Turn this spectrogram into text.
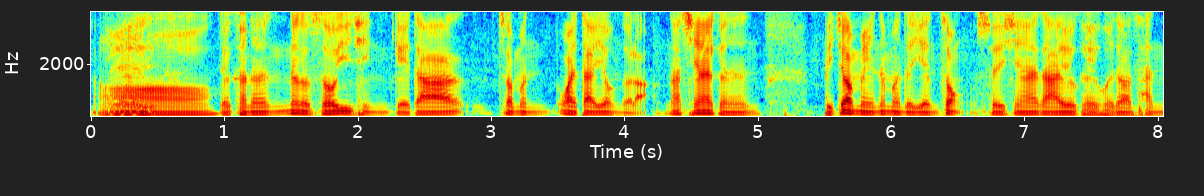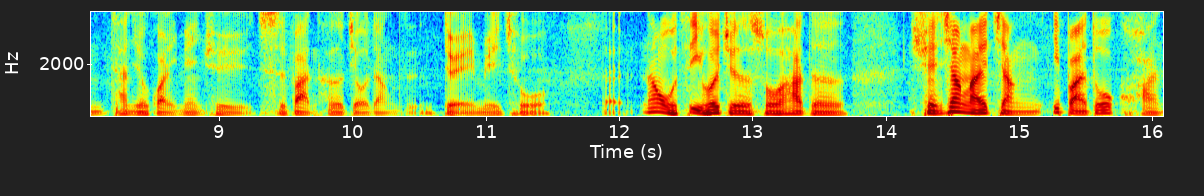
哦。对，可能那个时候疫情给大家专门外带用的啦，那现在可能。比较没那么的严重，所以现在大家又可以回到餐餐酒馆里面去吃饭喝酒这样子。对，没错。对，那我自己会觉得说，它的选项来讲，一百多款，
